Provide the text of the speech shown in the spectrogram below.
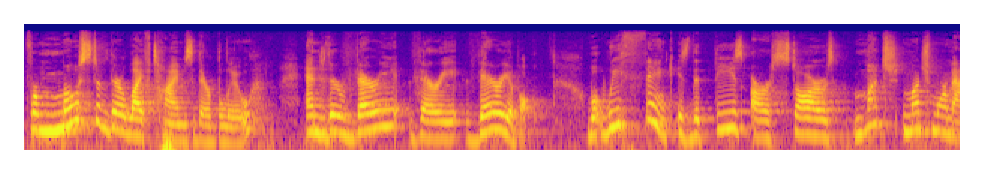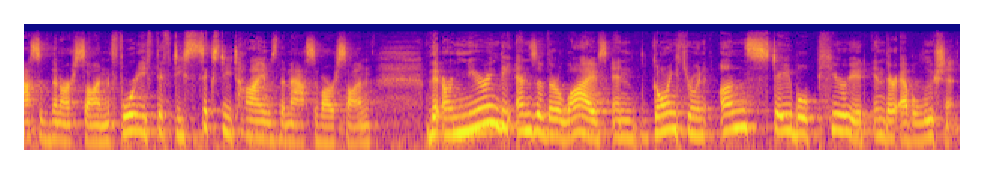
For most of their lifetimes, they're blue, and they're very, very variable. What we think is that these are stars much, much more massive than our sun 40, 50, 60 times the mass of our sun that are nearing the ends of their lives and going through an unstable period in their evolution.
